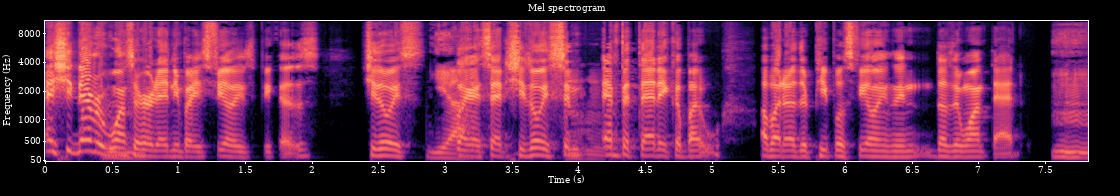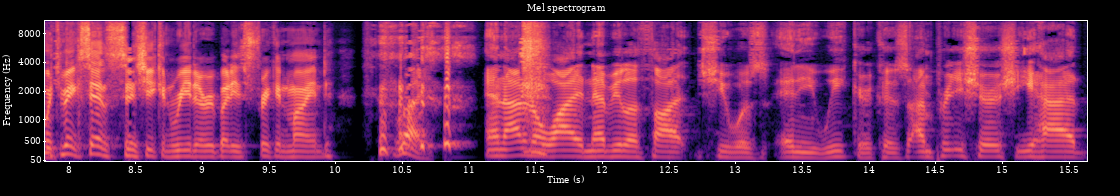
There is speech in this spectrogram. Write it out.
and she never wants to Mhm. hurt anybody's feelings because she's always Yeah. like I said, she's always sim- Mhm. empathetic about about other people's feelings and doesn't want that, Mhm. which makes sense since she can read everybody's freaking mind. right. And I don't know why Nebula thought she was any weaker because I'm pretty sure she had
